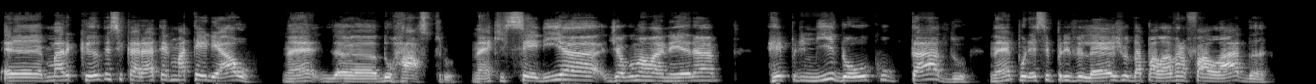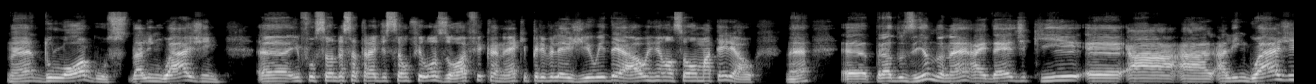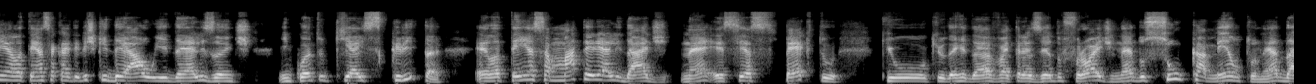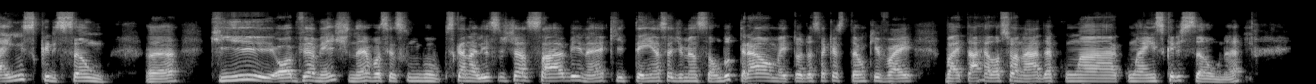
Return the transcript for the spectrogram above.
é, marcando esse caráter material né, uh, do rastro, né, que seria de alguma maneira reprimido ou ocultado, né, por esse privilégio da palavra falada, né, do logos, da linguagem, uh, em função dessa tradição filosófica, né, que privilegia o ideal em relação ao material, né, uh, traduzindo, né, a ideia de que uh, a, a, a linguagem ela tem essa característica ideal e idealizante, enquanto que a escrita ela tem essa materialidade, né? Esse aspecto que o, que o Derrida vai trazer do Freud, né? Do sulcamento, né? Da inscrição, né? que, obviamente, né? Vocês como psicanalistas já sabem, né? Que tem essa dimensão do trauma e toda essa questão que vai vai estar tá relacionada com a, com a inscrição, né?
